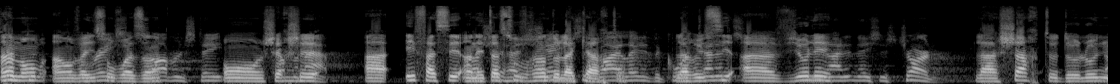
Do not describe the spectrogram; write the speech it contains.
un membre a envahi son voisin, ont cherché à effacer un État souverain de la carte. La Russie a violé la charte de l'ONU.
